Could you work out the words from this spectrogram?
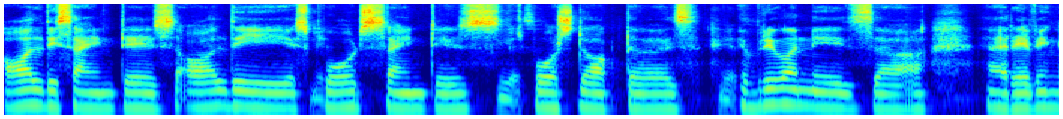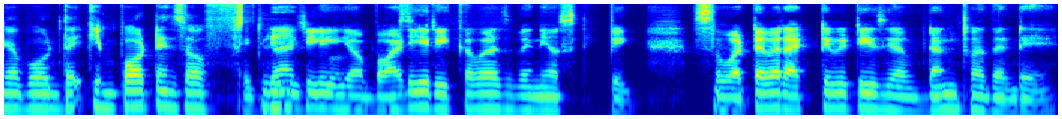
all the scientists, all the yes, sports scientists, yes, sports doctors, yes. everyone is uh, uh, raving about the importance of sleep. Exactly, your uh, body recovers when you're sleeping. So Mm. whatever activities you have done for the day,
